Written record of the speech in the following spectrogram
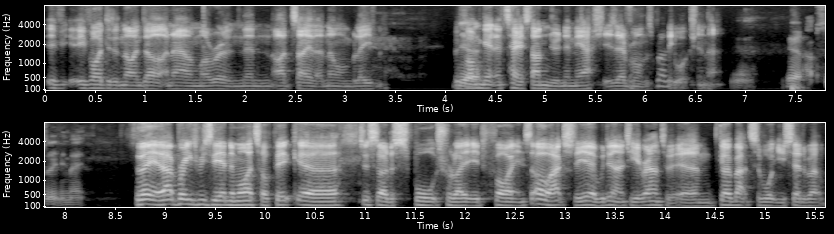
If if I did a nine dart an hour in my room, then I'd say that no one believed me. If Yeah. I'm getting a test hundred in the Ashes, everyone's bloody watching that. Yeah, yeah, absolutely, mate. So yeah, that brings me to the end of my topic. Uh, just a load of sports related fighting. So, oh, actually, yeah, we didn't actually get around to it. Um, go back to what you said about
